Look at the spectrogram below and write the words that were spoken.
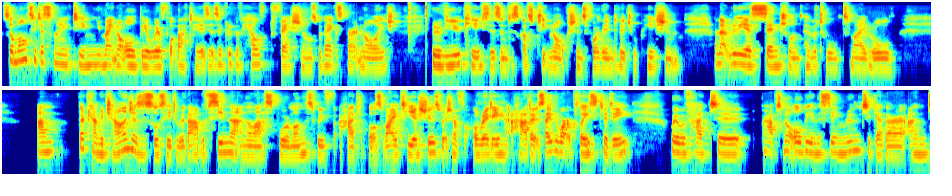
So multidisciplinary team, you might not all be aware of what that is. It's a group of health professionals with expert knowledge who review cases and discuss treatment options for the individual patient. And that really is central and pivotal to my role. And there can be challenges associated with that. We've seen that in the last four months. We've had lots of IT issues, which I've already had outside the workplace today, where we've had to perhaps not all be in the same room together. And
